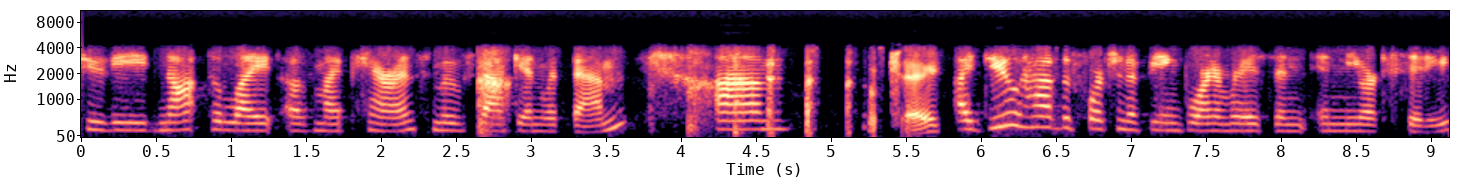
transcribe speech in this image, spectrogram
to the not delight of my parents moved back in with them. Um okay. I do have the fortune of being born and raised in in new york city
